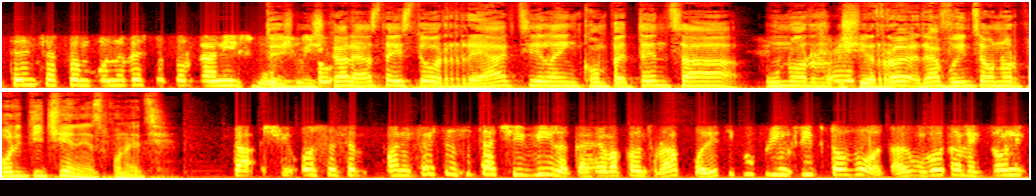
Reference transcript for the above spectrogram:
atenția că îmbolnăvesc tot organismul. Deci Și mișcarea asta este o reacție la incompetența unor și ră- reavoința unor politicieni, îmi spuneți. Da, și o să se manifeste în societatea civilă, care va controla politicul prin criptovot. Are un vot electronic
